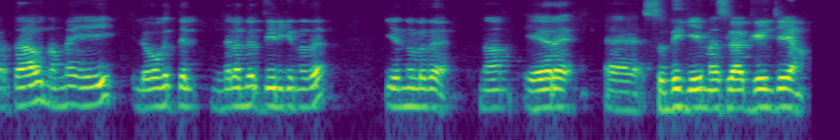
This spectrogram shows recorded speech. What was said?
കർത്താവ് നമ്മെ ഈ ലോകത്തിൽ നിലനിർത്തിയിരിക്കുന്നത് എന്നുള്ളത് നാം ഏറെ ശ്രദ്ധിക്കുകയും മനസ്സിലാക്കുകയും ചെയ്യണം.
